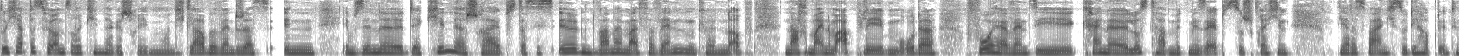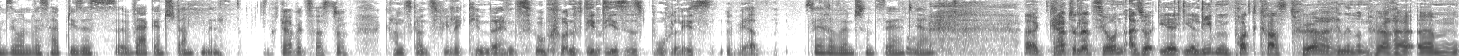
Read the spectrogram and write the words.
Du, ich habe das für unsere Kinder geschrieben und ich glaube, wenn du das in im Sinne der Kinder schreibst, dass sie es irgendwann einmal verwenden können, ob nach meinem Ableben oder vorher, wenn sie keine Lust haben, mit mir selbst zu sprechen. Ja, das war eigentlich so die Hauptintention, weshalb dieses Werk entstanden ist. Ich glaube, jetzt hast du ganz, ganz viele Kinder in Zukunft, die dieses Buch lesen werden. Das wäre wünschenswert, ja. Äh, Gratulation, also ihr, ihr lieben Podcast-Hörerinnen und Hörer, ähm,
